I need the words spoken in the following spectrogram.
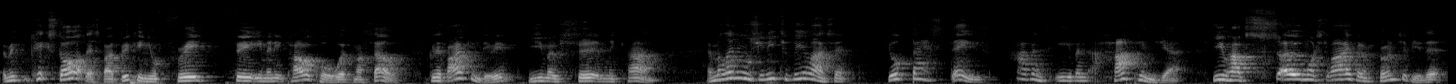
And we can kickstart this by booking your free 30 minute power call with myself. Because if I can do it, you most certainly can. And millennials, you need to realize that your best days haven't even happened yet. You have so much life in front of you that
